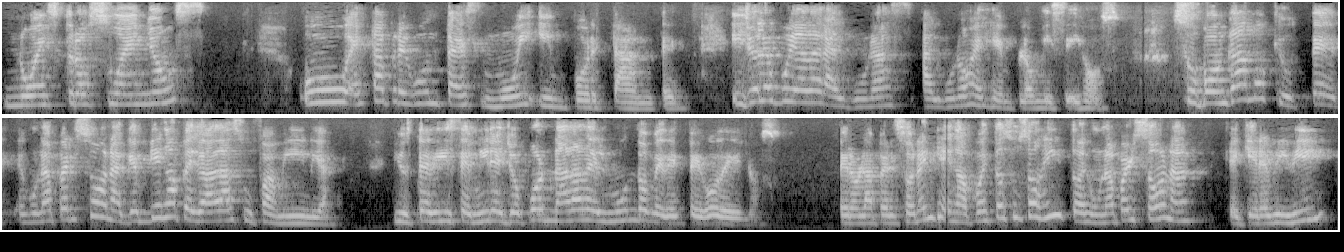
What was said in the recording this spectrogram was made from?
nuestros sueños? Uh, esta pregunta es muy importante. Y yo les voy a dar algunos ejemplos, mis hijos. Supongamos que usted es una persona que es bien apegada a su familia y usted dice, mire, yo por nada del mundo me despego de ellos. Pero la persona en quien ha puesto sus ojitos es una persona que quiere vivir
